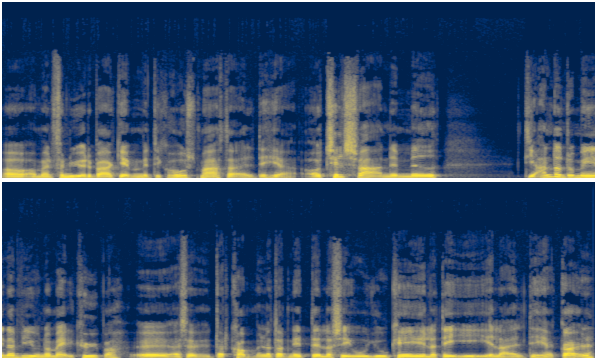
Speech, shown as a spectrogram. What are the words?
og, og man fornyer det bare gennem med DK Hostmaster og alt det her. Og tilsvarende med de andre domæner, vi jo normalt køber, øh, altså .com eller .net eller CU UK eller DE eller alt det her gøjl,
